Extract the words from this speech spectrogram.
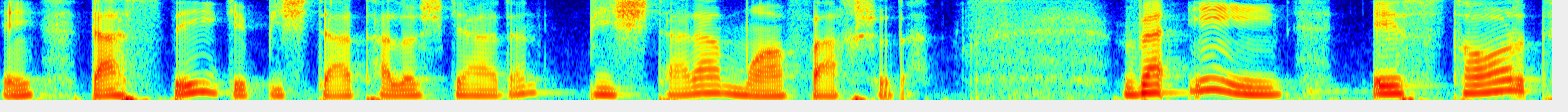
یعنی دسته ای که بیشتر تلاش کردن بیشتر هم موفق شدن. و این استارت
